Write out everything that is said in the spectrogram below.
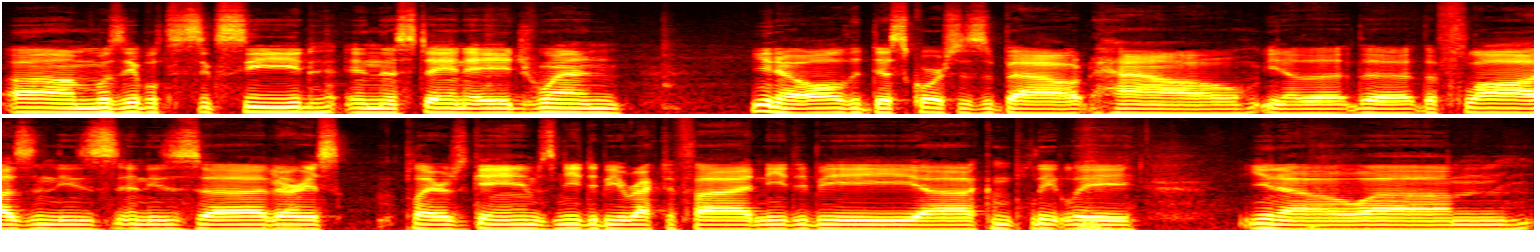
um, was able to succeed in this day and age when you know all the discourse is about how you know the the, the flaws in these in these uh, various players' games need to be rectified, need to be uh, completely you know um,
